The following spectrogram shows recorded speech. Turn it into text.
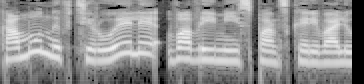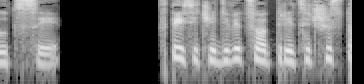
Коммуны в Тируэле во время Испанской революции. В 1936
